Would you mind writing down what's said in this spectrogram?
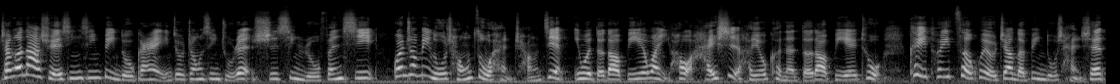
长庚大学新兴病毒感染研究中心主任施信如分析，冠状病毒重组很常见，因为得到 BA one 以后，还是很有可能得到 BA two，可以推测会有这样的病毒产生，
